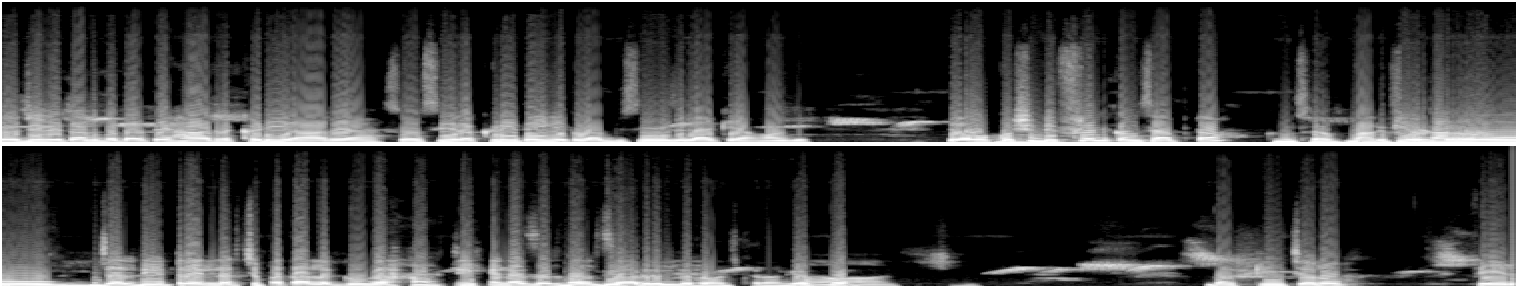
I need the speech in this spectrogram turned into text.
ਸੋ ਜਿਵੇਂ ਤੁਹਾਨੂੰ ਪਤਾ ਤੇ ਹਰ ਰਖੜੀ ਆ ਰਿਹਾ ਸੋ ਅਸੀਂ ਰਖੜੀ ਤੇ ਹੀ ਇੱਕ ਵੈਬ ਸੀਰੀਜ਼ ਲੈ ਕੇ ਆਵਾਂਗੇ। ਤੇ ਉਹ ਕੁਝ ਡਿਫਰੈਂਟ ਕਨਸੈਪਟ ਆ। ਕਨਸੈਪਟ ਬਾਕੀ ਉਹ ਡਿਫਰੈਂਟ ਜਲਦੀ ਟ੍ਰੇਲਰ 'ਚ ਪਤਾ ਲੱਗੂਗਾ। ਠੀਕ ਹੈ ਨਾ ਸਰਦਾਰ ਜਲਦੀ ਸਾਹਿਬ? ਟ੍ਰੇਲਰ ਲਾਂਚ ਕਰਾਂਗੇ ਆਪਾਂ। ਹਾਂ ਬਾਕੀ ਚਲੋ ਫਿਰ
